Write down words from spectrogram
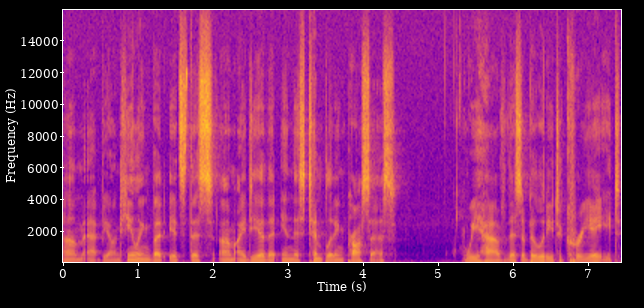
um, at Beyond Healing, but it's this um, idea that in this templating process, we have this ability to create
